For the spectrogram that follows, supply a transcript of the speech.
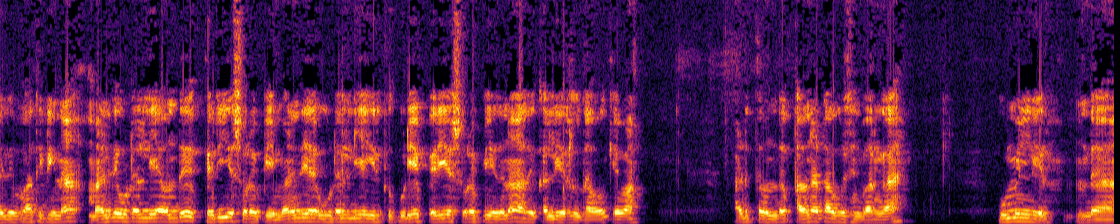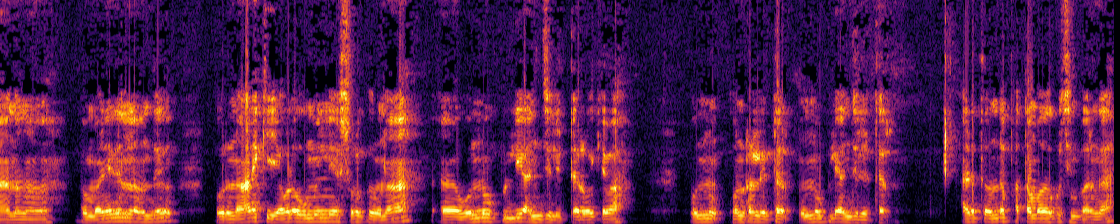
இது பார்த்துக்கிட்டிங்கன்னா மனித உடல்லையே வந்து பெரிய சுரப்பி மனித உடல்லையே இருக்கக்கூடிய பெரிய சுரப்பி எதுனா அது கல்லீரல் தான் ஓகேவா அடுத்து வந்து பதினெட்டாவது கொஸ்டின் பாருங்கள் உமிழ்நீர் இந்த நம்ம இப்போ மனிதனில் வந்து ஒரு நாளைக்கு எவ்வளோ உமிழ்நீர் சுரக்குதுன்னா ஒன்று புள்ளி அஞ்சு லிட்டர் ஓகேவா ஒன்று ஒன்றரை லிட்டர் ஒன்று புள்ளி அஞ்சு லிட்டர். அடுத்து வந்து பத்தொன்பதாவது கொஸ்டின் பாருங்கள்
